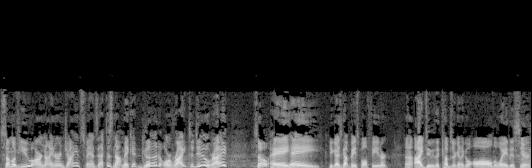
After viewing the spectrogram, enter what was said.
Some of you are Niner and Giants fans. That does not make it good or right to do, right? So, hey, hey, you guys got baseball fever? Uh, I do. The Cubs are going to go all the way this year.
